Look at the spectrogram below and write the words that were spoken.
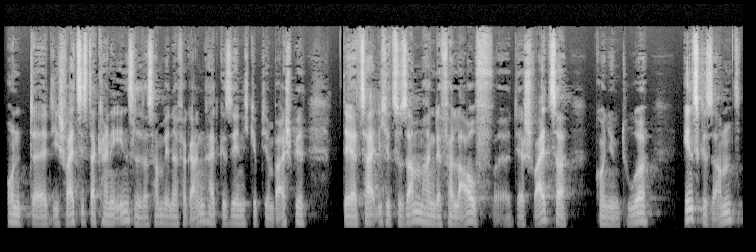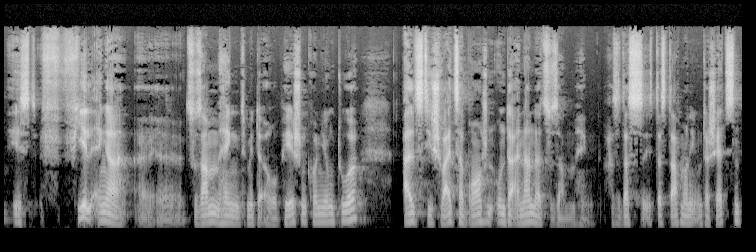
Und äh, die Schweiz ist da keine Insel. Das haben wir in der Vergangenheit gesehen. Ich gebe dir ein Beispiel. Der zeitliche Zusammenhang, der Verlauf äh, der Schweizer Konjunktur insgesamt ist viel enger äh, zusammenhängend mit der europäischen Konjunktur, als die Schweizer Branchen untereinander zusammenhängen. Also das, das darf man nicht unterschätzen.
